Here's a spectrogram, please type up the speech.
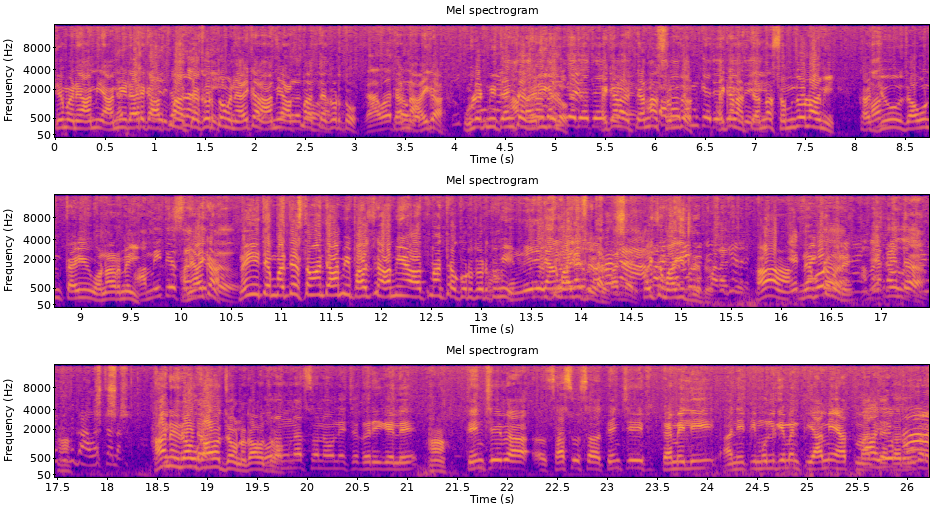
ते म्हणे आम्ही आम्ही डायरेक्ट आत्महत्या करतो म्हणे. ऐका ना आम्ही आत्महत्या करतो. त्यांना ऐका उलट मी त्यांच्या घरी गेलो. ऐका ना त्यांना समजव ऐका ना त्यांना समजवलं आम्ही. का जीव जाऊन काही होणार नाही. आणि ऐका. नाही ते मध्यस्थ म्हणते आम्ही फास- आम्ही आत्महत्या करू जर तुम्ही पैसे मागितले तर. पैसे मागितले तर. हा नाही बरोबर आहे. गावात चला हा नाही जाऊ गावात जाऊ ना गावात तो जाऊ. रंगनाथ सोनवण्याच्या घरी गेले. हा. त्यांचे अ, सासू सा- त्यांची फॅमिली आणि ती मुलगी म्हणती आम्ही आत्महत्या करू. हा.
